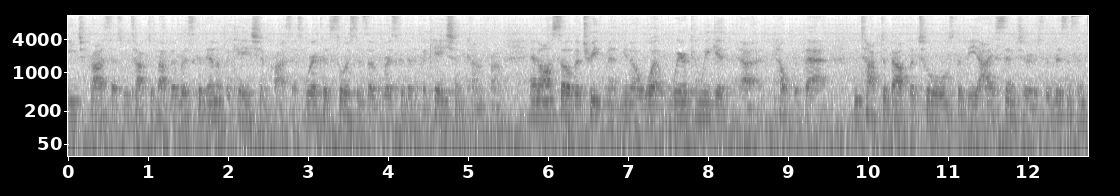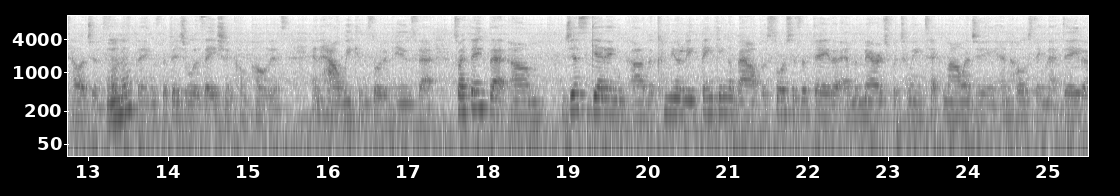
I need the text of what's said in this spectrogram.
each process? We talked about the risk identification process. Where could sources of risk identification come from? And also the treatment, you know, what, where can we get uh, help with that? We talked about the tools, the BI centers, the business intelligence sort Mhm. of things, the visualization components, and how we can sort of use that. So I think that um, just getting uh, the community thinking about the sources of data and the marriage between technology and hosting that data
